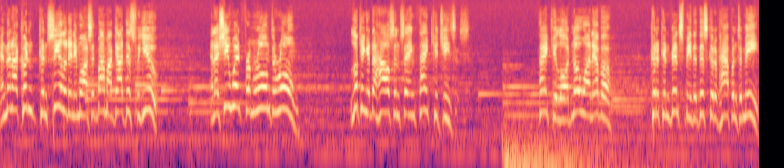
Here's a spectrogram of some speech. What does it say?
And then I couldn't conceal it anymore. I said, Mom, I got this for you. And as she went from room to room, looking at the house and saying, Thank you, Jesus. Thank you, Lord. No one ever could have convinced me that this could have happened to me.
